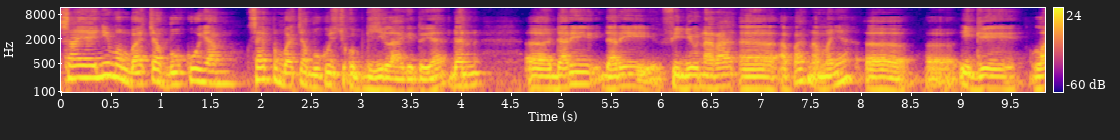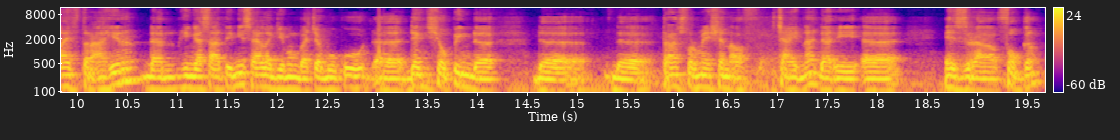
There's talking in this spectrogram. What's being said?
saya ini membaca buku yang, saya pembaca buku cukup gila gitu ya, dan uh, dari dari video nara uh, apa namanya uh, uh, IG live terakhir dan hingga saat ini saya lagi membaca buku uh, Deng Xiaoping the the the transformation of China dari uh, Ezra Vogel.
